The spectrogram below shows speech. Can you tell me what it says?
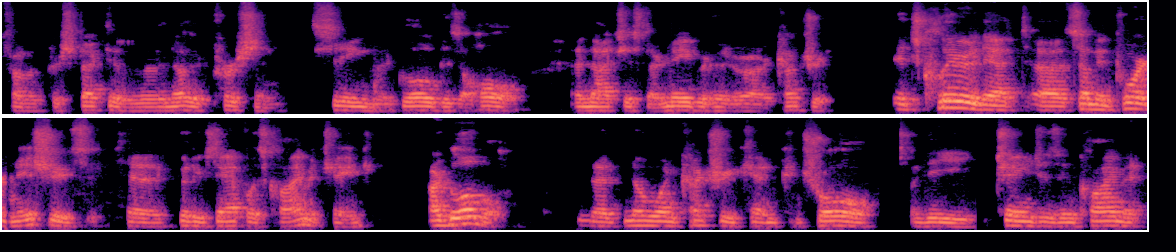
from a perspective of another person seeing the globe as a whole and not just our neighborhood or our country. It's clear that uh, some important issues, a good example is climate change, are global, that no one country can control the changes in climate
